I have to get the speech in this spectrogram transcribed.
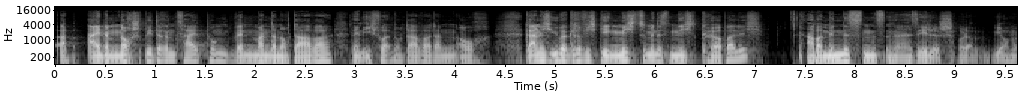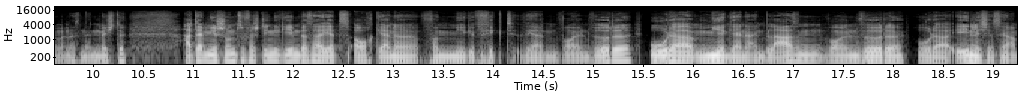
ab einem noch späteren Zeitpunkt, wenn man dann noch da war, wenn ich vor allem noch da war, dann auch gar nicht übergriffig gegen mich, zumindest nicht körperlich, aber mindestens äh, seelisch oder wie auch immer man das nennen möchte, hat er mir schon zu verstehen gegeben, dass er jetzt auch gerne von mir gefickt werden wollen würde oder mir gerne ein Blasen wollen würde oder ähnliches, ja.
